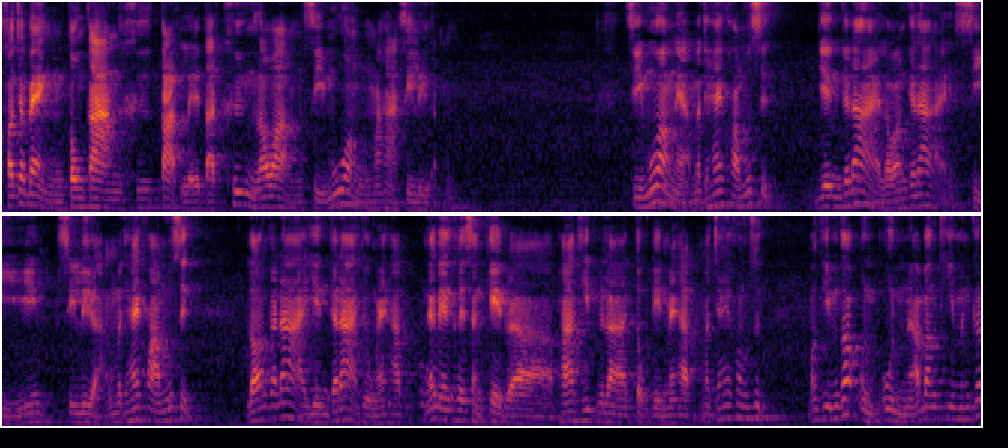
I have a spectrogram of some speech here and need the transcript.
เขาจะแบ่งตรงกลางคือตัดเลยตัดครึ่งระหว่างสีม่วงมาหาสีเหลือง สีม่วงเนี่ยมันจะให้ความรู้สึกเย็นก็ได้ร้อนก็ได้ สีสีเหลืองมันจะให้ความรู้สึก ร้อนก็ได้เย็นก็ได้ถูกไหมครับ นักเรียนเคยสังเกตวลาพระอาทิตย์เวลาตกดินไหมครับ มันจะให้ความรู้สึกบางทีมันก็อุ่นๆนะบางทีมันก็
